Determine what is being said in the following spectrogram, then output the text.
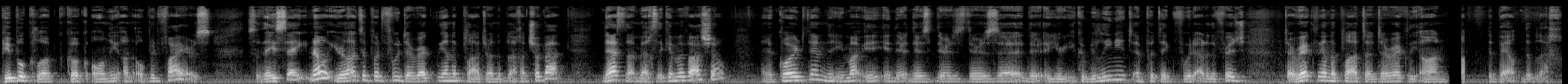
People cook, cook only on open fires. So they say, no, you're allowed to put food directly on the plata on the blech on Shabbat. That's not mechzik and mevashel. And according to them, you might, there, there's, there's, there's, uh, there, you could be lenient and put the food out of the fridge directly on the plata, directly on the, the blech.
